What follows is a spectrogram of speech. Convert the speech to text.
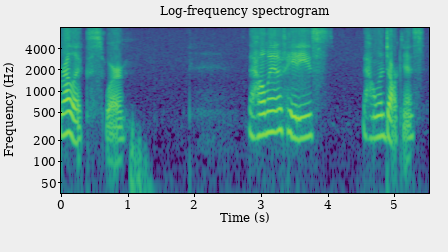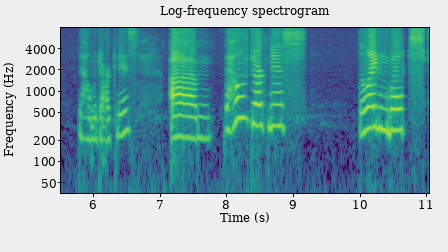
relics were the helmet of Hades, the helmet of darkness, the helmet of darkness, um, the Helm of darkness, the lightning bolts,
